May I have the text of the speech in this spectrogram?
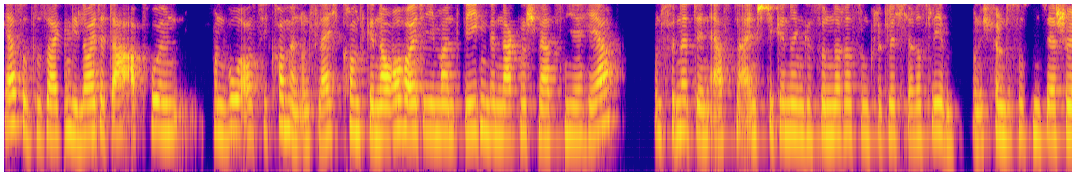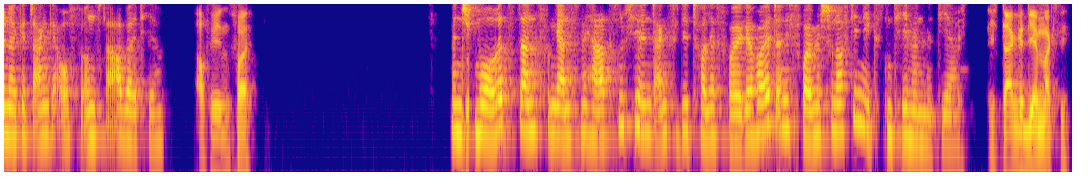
ja, sozusagen die Leute da abholen, von wo aus sie kommen. Und vielleicht kommt genau heute jemand wegen den Nackenschmerzen hierher und findet den ersten Einstieg in ein gesunderes und glücklicheres Leben. Und ich finde, das ist ein sehr schöner Gedanke auch für unsere Arbeit hier. Auf jeden Fall. Mensch, Moritz, dann von ganzem Herzen vielen Dank für die tolle Folge heute und ich freue mich schon auf die nächsten Themen mit dir. Ich, ich danke dir, Maxi.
